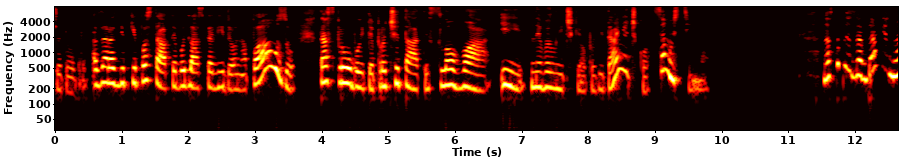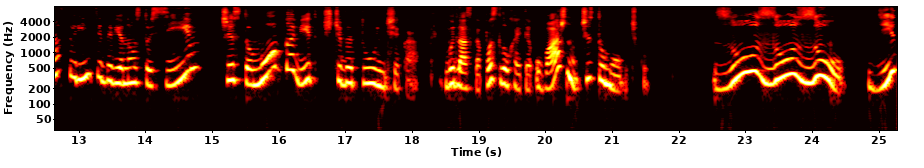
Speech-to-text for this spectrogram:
Дуже добре. А зараз, дітки, поставте, будь ласка, відео на паузу та спробуйте прочитати слова і невеличке оповіданнячко самостійно. Наступне завдання на сторінці 97 чистомовка від щебетунчика. Будь ласка, послухайте уважно чистомовочку. Зу-зу-зу. Дід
